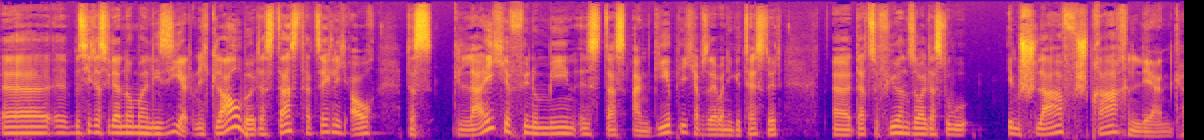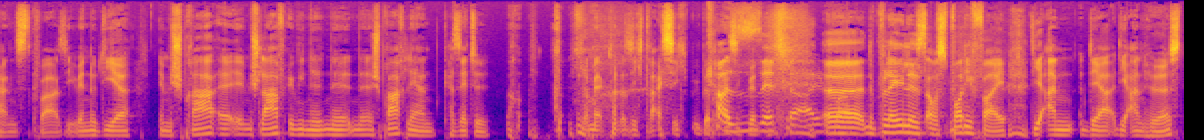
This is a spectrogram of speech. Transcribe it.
äh, äh, bis sich das wieder normalisiert. Und ich glaube, dass das tatsächlich auch das gleiche Phänomen ist, das angeblich, ich habe selber nie getestet, äh, dazu führen soll, dass du im Schlaf Sprachen lernen kannst, quasi. Wenn du dir im, Sprach, äh, im Schlaf irgendwie eine, eine, eine Sprachlernkassette, da merkt man, dass ich 30, über 30 bin, Kassette einfach. äh, eine Playlist auf Spotify, die an, der, die anhörst,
